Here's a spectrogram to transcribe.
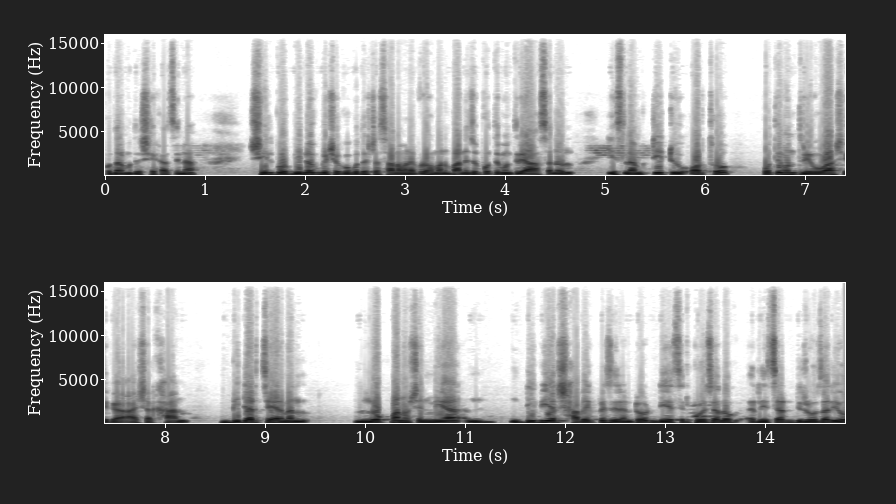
প্রধানমন্ত্রী শেখ হাসিনা, শিল্প বিনিয়োগ বিষয়ক উপদেষ্টা সালাম আলিক রহমান, বাণিজ্য প্রতিমন্ত্রী আহসানুল ইসলাম টিটু, অর্থ প্রতিমন্ত্রী ওয়াশিকা আয়শা খান, বিডার চেয়ারম্যান লোকমান হোসেন মিয়া ডিবিএর সাবেক প্রেসিডেন্ট ও ডিএসির পরিচালক Richard D Rozario,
